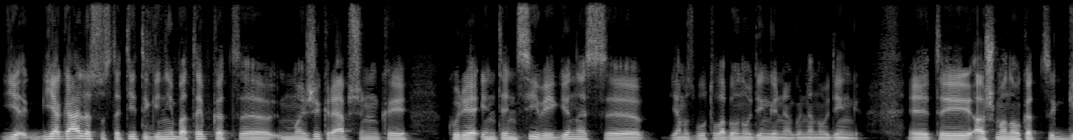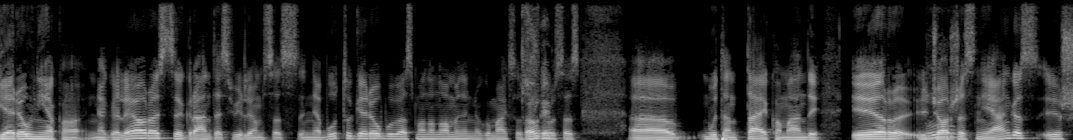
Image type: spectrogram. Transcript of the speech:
jie, jie gali sustatyti gynybą taip, kad uh, maži krepšininkai, kurie intensyviai ginasi, jiems būtų labiau naudingi negu nenaudingi. E, Tai aš manau, kad geriau nieko negalėjo rasti, Grantas Williamsas nebūtų geriau buvęs, mano nuomonė, negu Maksas Okay. Štrusas, uh, būtent tai komandai. Ir Džordžas Niangas iš,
